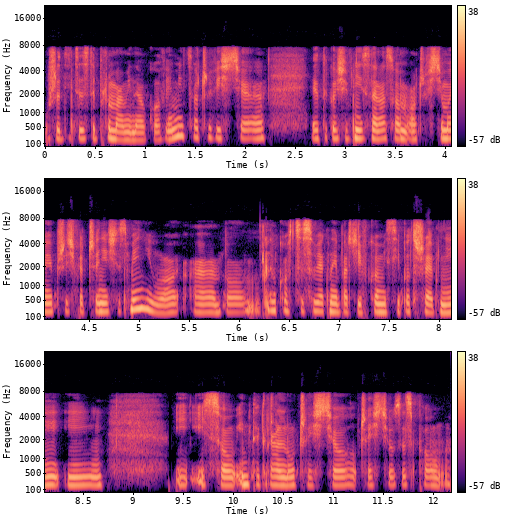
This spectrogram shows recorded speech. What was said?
urzędnicy z dyplomami naukowymi, co oczywiście, jak tylko się w niej znalazłam, oczywiście moje przeświadczenie się zmieniło, bo naukowcy są jak najbardziej w komisji potrzebni i, i, i są integralną częścią, częścią zespołu.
